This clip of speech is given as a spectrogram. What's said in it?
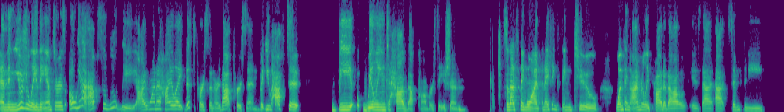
and then usually the answer is oh yeah absolutely i want to highlight this person or that person but you have to be willing to have that conversation so that's thing one and i think thing two one thing i'm really proud about is that at symphony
